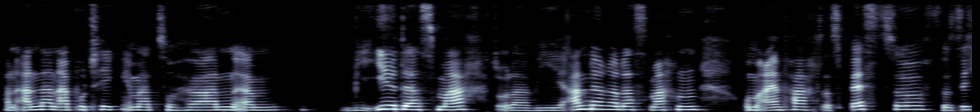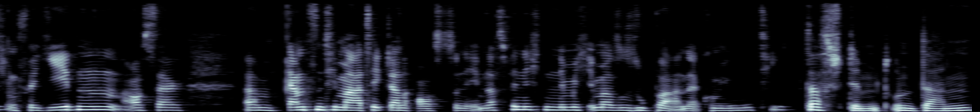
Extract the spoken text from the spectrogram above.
von anderen Apotheken immer zu hören, ähm, wie ihr das macht oder wie andere das machen, um einfach das Beste für sich und für jeden aus der ähm, ganzen Thematik dann rauszunehmen. Das finde ich nämlich immer so super an der Community. Das stimmt. Und dann,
